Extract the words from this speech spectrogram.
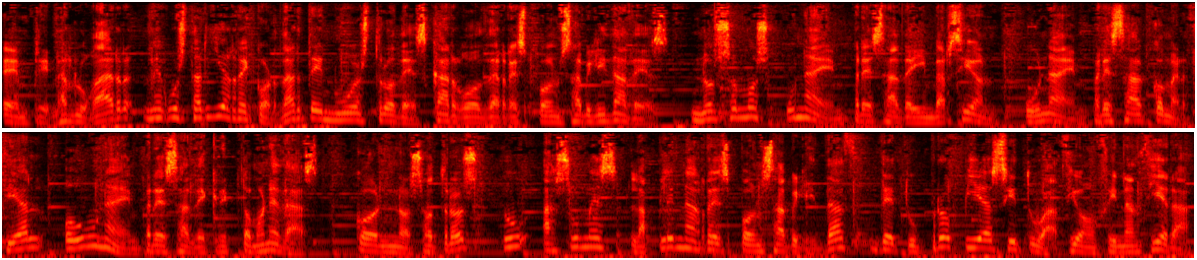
En primer lugar, me gustaría recordarte nuestro descargo de responsabilidades. No somos una empresa de inversión, una empresa comercial o una empresa de criptomonedas. Con nosotros, tú asumes la plena responsabilidad de tu propia situación financiera.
